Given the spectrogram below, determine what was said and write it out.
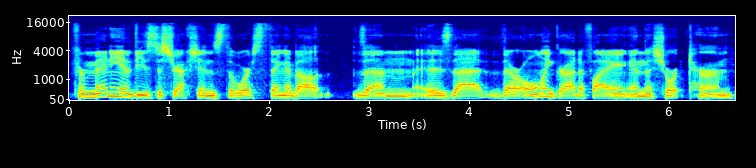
For many of these distractions, the worst thing about them is that they're only gratifying in the short term.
